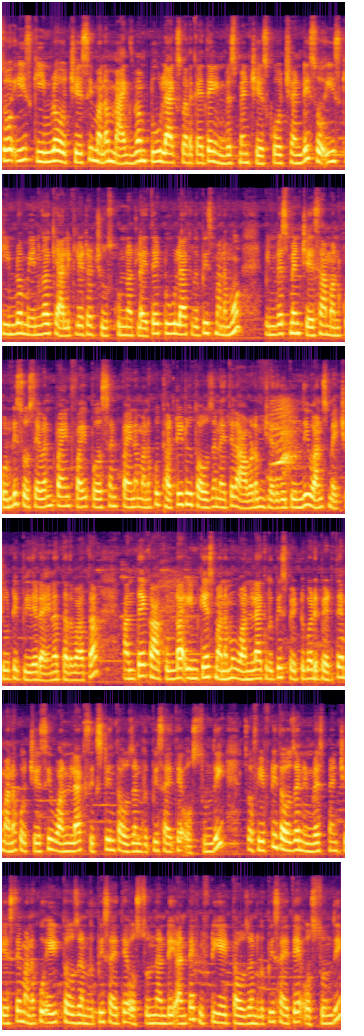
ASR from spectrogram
సో ఈ స్కీమ్లో వచ్చేసి మనం మాక్సిమం టూ ల్యాక్స్ వరకు అయితే ఇన్వెస్ట్మెంట్ చేసుకోవచ్చండి. సో ఈ స్కీమ్లో మెయిన్గా క్యాలిక్యులేటర్ చూసుకున్నట్లయితే టూ ల్యాక్ రూపీస్ మనము ఇన్వెస్ట్మెంట్ చేసామనుకోండి so seven point five percent పైన మనకు థర్టీ టూ థౌసండ్ అయితే రావడం జరుగుతుంది వన్స్ మెచ్యూరిటీ పీరియడ్ అయిన తర్వాత. అంతేకాకుండా ఇన్ కేస్ మనము వన్ ల్యాక్ రూపీస్ పెట్టుబడి పెడితే మనకు వచ్చేసి one lakh sixteen thousand rupees అయితే వస్తుంది. సో ఫిఫ్టీ థౌసండ్ ఇన్వెస్ట్మెంట్ చేస్తే మనకు ఎయిట్ థౌసండ్ రూపీస్ అయితే వస్తుందండి. అంటే ఫిఫ్టీ ఎయిట్ థౌసండ్ రూపీస్ అయితే వస్తుంది.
